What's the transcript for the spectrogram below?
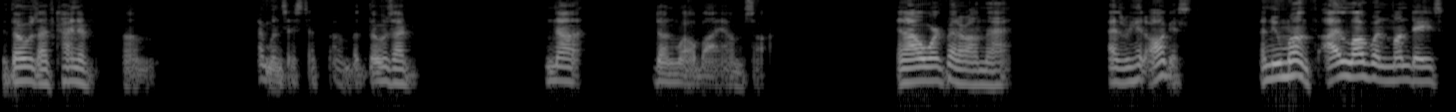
to those I've kind of, um, I wouldn't say stepped on, but those I've not done well by, I'm sorry. And I will work better on that as we hit August, a new month. I love when Mondays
